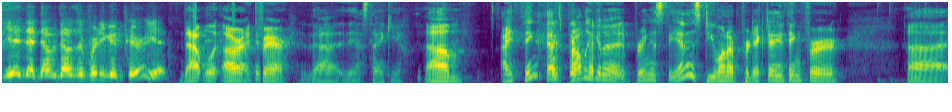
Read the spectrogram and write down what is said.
yeah, that, that, that, was a pretty good period. That was all right. Fair. Uh, yes, thank you. Um, I think that's probably going to bring us to the end. Do you want to predict anything for uh,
